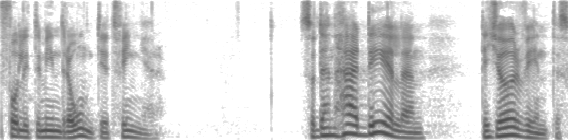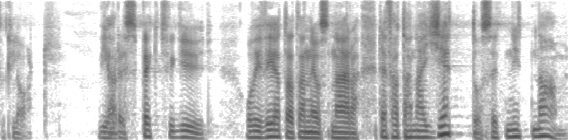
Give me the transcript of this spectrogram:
få lite mindre ont i ett finger. Så den här delen det gör vi inte såklart. Vi har respekt för Gud och vi vet att han är oss nära därför att han har gett oss ett nytt namn.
